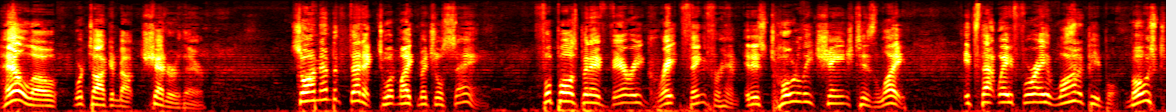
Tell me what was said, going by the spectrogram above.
Hello, we're talking about cheddar there. So I'm empathetic to what Mike Mitchell's saying. Football has been a very great thing for him. It has totally changed his life. It's that way for a lot of people. Most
